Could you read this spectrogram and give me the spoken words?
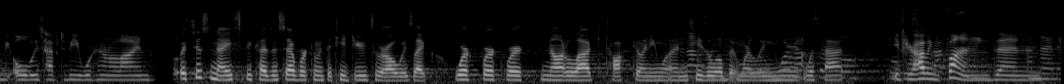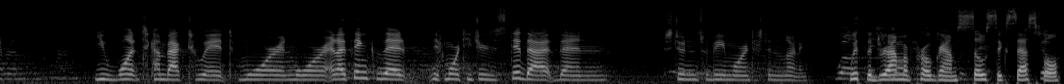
we always have to be working on our lines. It's just nice because instead of working with the teachers who are always like work, work, work, not allowed to talk to anyone, she's a little bit more lenient with that. If you're having fun, then And then everyone's you want to come back to it more and more. And I think that if more teachers did that, then students would be more interested in learning. With the drama program so successful,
